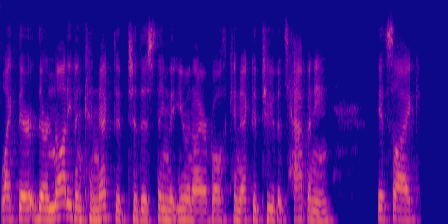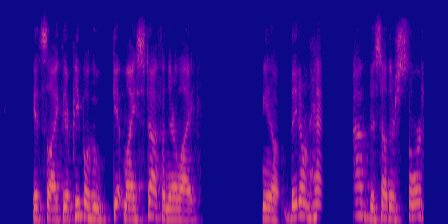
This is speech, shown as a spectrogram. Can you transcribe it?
like they're they're not even connected to this thing that you and I are both connected to that's happening. It's like it's like there are people who get my stuff and they're like, you know, they don't have, have this other source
